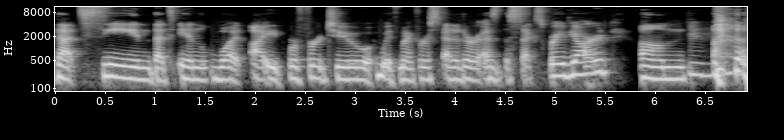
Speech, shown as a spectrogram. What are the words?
that scene that's in what I referred to with my first editor as the sex graveyard. Um, mm-hmm.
